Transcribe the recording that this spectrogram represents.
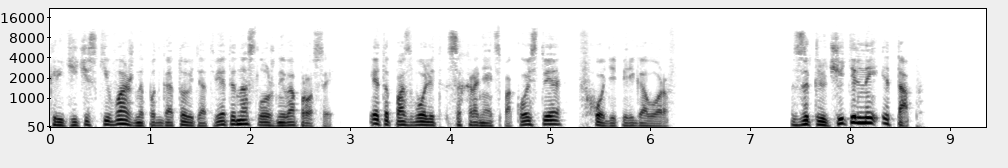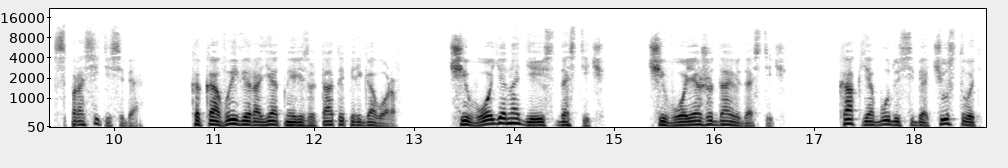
Критически важно подготовить ответы на сложные вопросы. Это позволит сохранять спокойствие в ходе переговоров. Заключительный этап. Спросите себя, каковы вероятные результаты переговоров? Чего я надеюсь достичь? Чего я ожидаю достичь? Как я буду себя чувствовать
